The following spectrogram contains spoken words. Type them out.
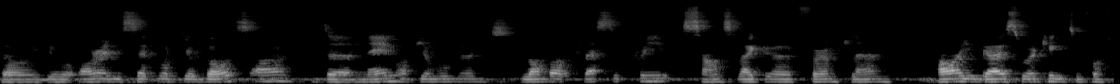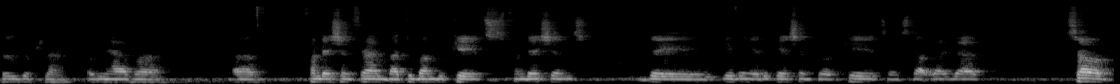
So you already said what your goals are. The name of your movement, Lombok Plastic Free, sounds like a firm plan how are you guys working to fulfill the plan? Uh, we have a, a foundation from Batu Bambu Kids Foundations. They giving education for kids and stuff like that. So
